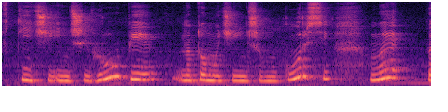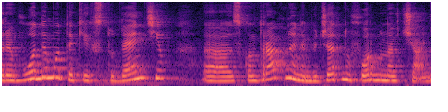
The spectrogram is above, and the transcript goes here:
в тій чи іншій групі, на тому чи іншому курсі, ми переводимо таких студентів е, з контрактної на бюджетну форму навчання.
